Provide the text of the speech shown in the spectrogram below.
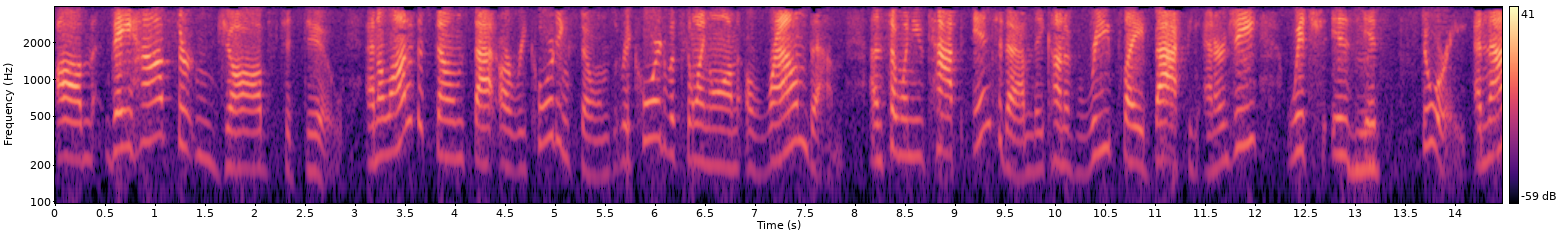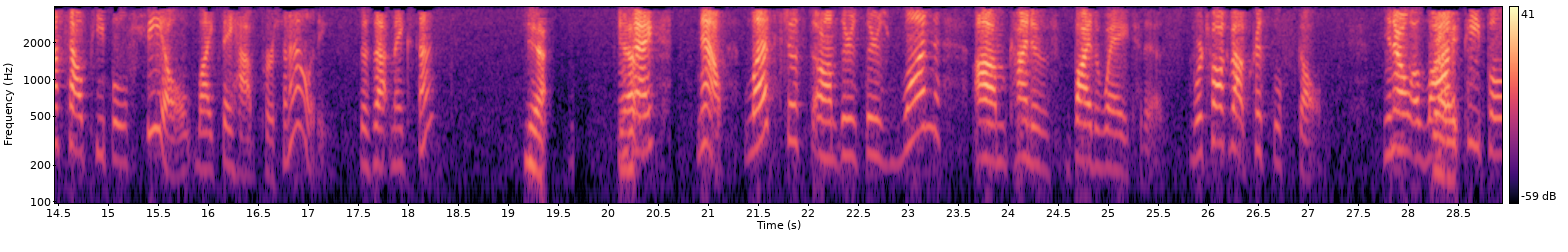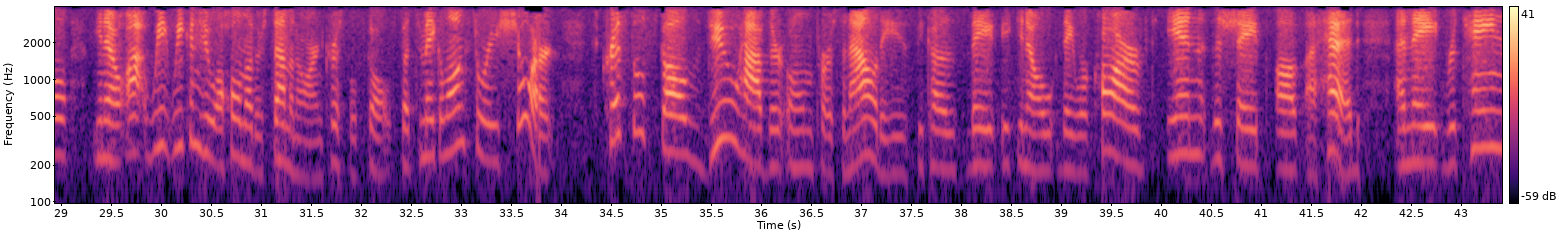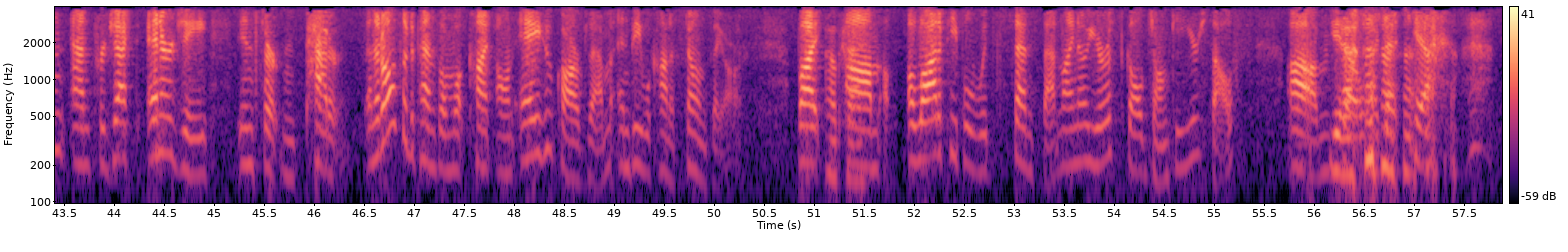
Um, they have certain jobs to do. And a lot of the stones that are recording stones record what's going on around them. And so when you tap into them, they kind of replay back the energy, which is mm-hmm. its story. And that's how people feel like they have personality. Does that make sense? Yeah. Yep. Okay. Now let's just um, there's there's one um, kind of by the way to this. We're talking about crystal skulls. You know, a lot right. of people, you know, uh, we we can do a whole other seminar on crystal skulls. But to make a long story short, crystal skulls do have their own personalities because they, you know, they were carved in the shape of a head, and they retain and project energy in certain patterns. And it also depends on what kind, on a who carved them, and b what kind of stones they are. But okay. um, a lot of people would sense that, and I know you're a skull junkie yourself. Um, yeah. So bet, yeah.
